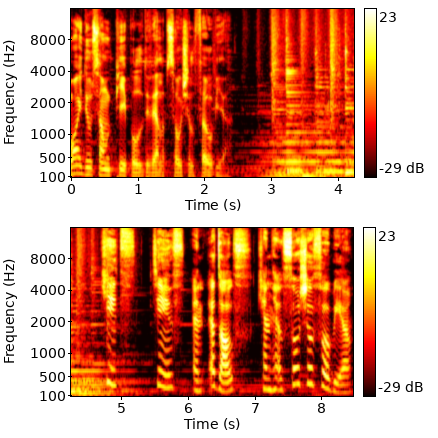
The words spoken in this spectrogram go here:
Why do some people develop social phobia? Kids, teens, and adults can have social phobia.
